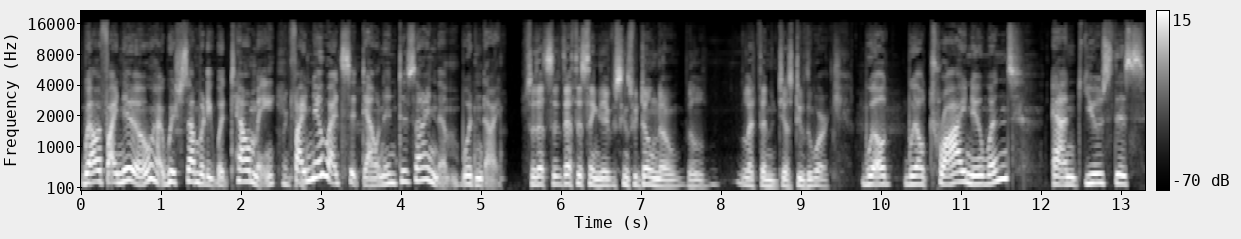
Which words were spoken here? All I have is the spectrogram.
Well, if I knew, I wish somebody would tell me. Okay. If I knew, I'd sit down and design them, wouldn't I? So that's the, that's the thing. Since we don't know, we'll let them just do the work. We'll we'll try new ones and use this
